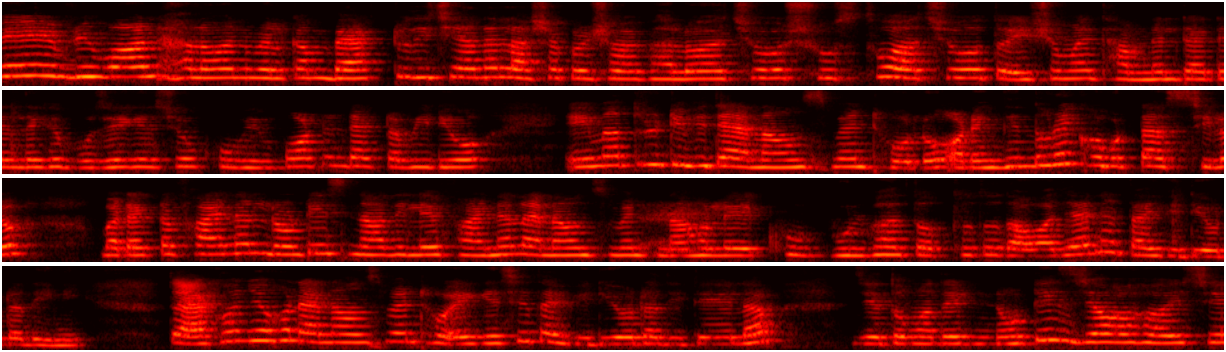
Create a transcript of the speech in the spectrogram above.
Hey everyone hello and welcome back to the channel আশা করি সবাই ভালো আছো, সুস্থ আছো। তো এই সময় থামনেল টাইটেল দেখে বুঝে গেছো, খুব ইম্পর্ট্যান্ট একটা ভিডিও এইমাত্র টিভিতে অ্যানাউন্সমেন্ট হলো। অনেক দিন ধরেই খবরটা আসছিল বাট একটা ফাইনাল নোটিস না দিলে ফাইনাল অ্যানাউন্সমেন্ট না হলে খুব ভুলভাল তথ্য তো দেওয়া যায় না, তাই ভিডিওটা দিইনি। তো এখন যখন অ্যানাউন্সমেন্ট হয়ে গেছে, তাই ভিডিওটা দিতে এলাম যে তোমাদের নোটিশ যাওয়া হয়েছে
